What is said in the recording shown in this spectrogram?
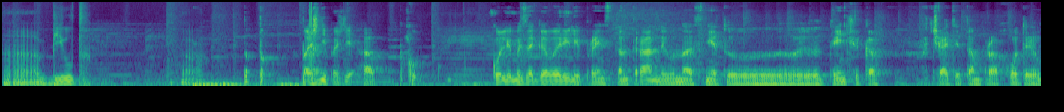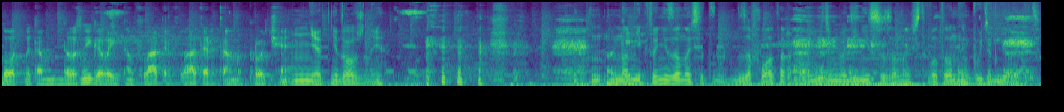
э, build. Подожди, подожди, а коли мы заговорили про Instant Run ы, у нас нету э, тенчиков в чате там про ход и лот, мы там должны говорить там Flutter, Flutter там и прочее? Нет, не должны. Нам никто не заносит за Flutter, а, видимо, Дениса заносит, вот он и будет говорить.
